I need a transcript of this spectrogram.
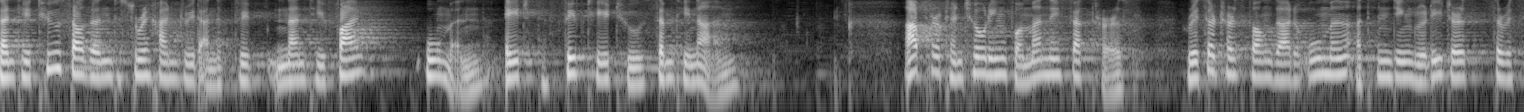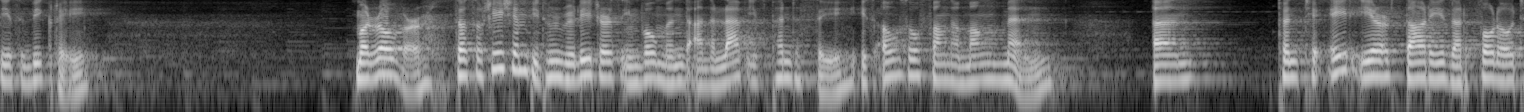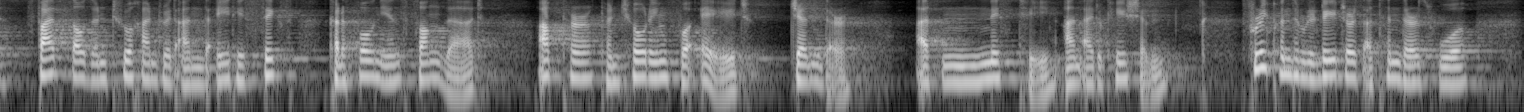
92,395 women aged 50 to 79. After controlling for many factors, researchers found that women attending religious services weekly Moreover, the association between religious involvement and life expectancy is also found among men. An 28 year study that followed 5,286 Californians found that after controlling for age, gender, ethnicity, and education, frequent religious attenders were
